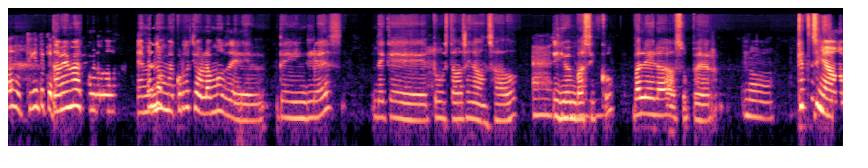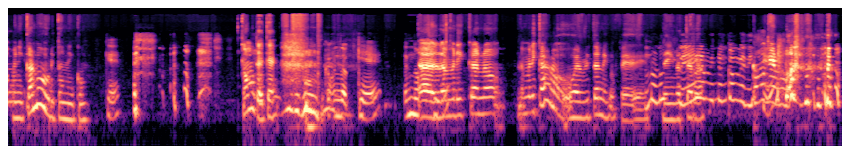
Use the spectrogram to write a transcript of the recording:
Ah, siguiente tema. También me acuerdo, eh, no, no. me acuerdo que hablamos de, de inglés, de que tú estabas en avanzado Ah, y yo en básico. Vale, era súper... No. ¿Qué te enseñaban, americano o británico? ¿Qué? ¿Cómo que qué? ¿Cómo no? ¿Qué? No, Ah, ¿El ¿qué? americano, el americano o el británico de, No lo de sé, Inglaterra? a mí nunca me ¿Cómo que dijeron. no?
